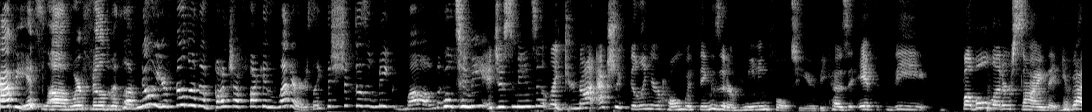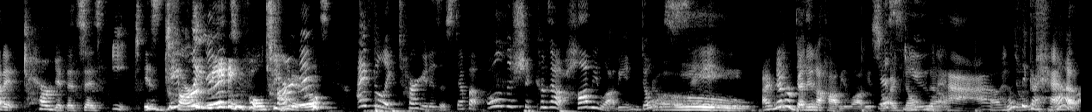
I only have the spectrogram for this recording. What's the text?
happy. It's love. We're filled with love. No, you're filled with a bunch of fucking letters. Like this shit doesn't make love. Well, to me, it just means that like you're not actually filling your home with things that are meaningful to you. Because if the bubble letter sign that you got at Target that says "eat" is deeply Target? meaningful to Target? you. I feel like Target is a step up. All this shit comes out of Hobby Lobby and don't Oh, I've never been in a Hobby Lobby, so Yes, I don't you know. have. I don't think I have.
